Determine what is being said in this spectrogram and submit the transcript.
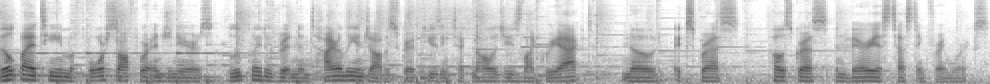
Built by a team of four software engineers, Blueplate is written entirely in JavaScript using technologies like React, Node, Express, Postgres, and various testing frameworks.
